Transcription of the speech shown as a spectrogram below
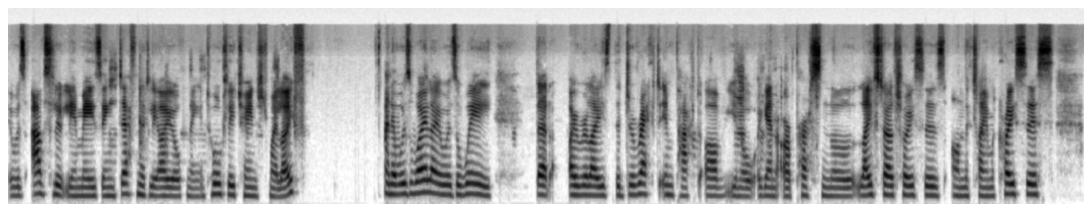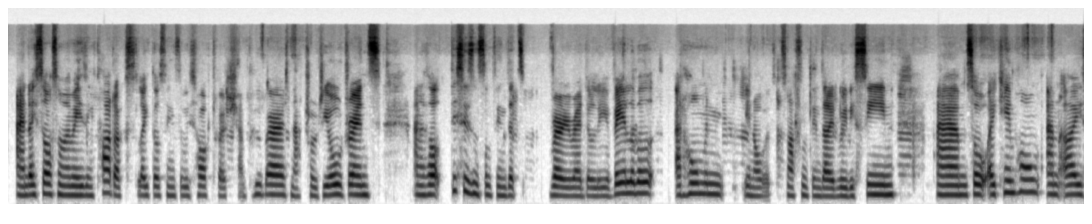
it was absolutely amazing, definitely eye opening, and totally changed my life. And it was while I was away that I realized the direct impact of, you know, again, our personal lifestyle choices on the climate crisis. And I saw some amazing products like those things that we talked about shampoo bars, natural deodorants. And I thought, this isn't something that's very readily available at home. And, you know, it's not something that I'd really seen. Um, so I came home and I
